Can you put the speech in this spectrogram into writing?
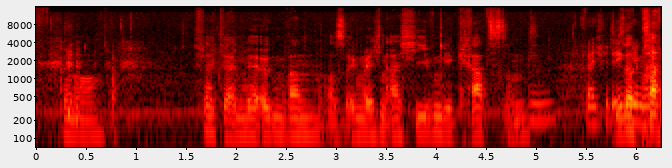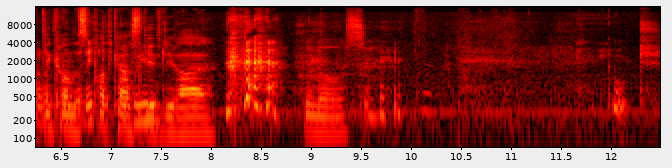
genau. Vielleicht werden wir irgendwann aus irgendwelchen Archiven gekratzt und dieser Praktikums-Podcast so geht viral. Who knows? Gut.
